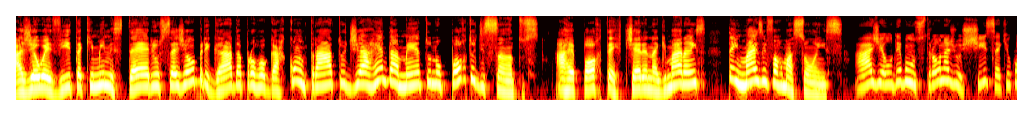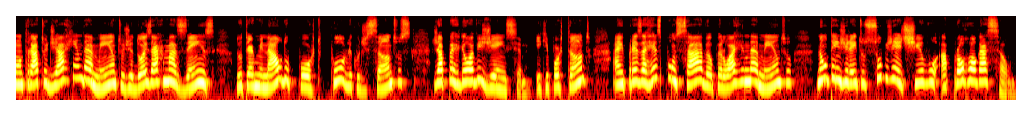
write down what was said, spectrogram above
A AGU evita que ministério seja obrigado a prorrogar contrato de arrendamento no Porto de Santos. A repórter Tcherena Guimarães tem mais informações. A AGU demonstrou na Justiça que o contrato de arrendamento de dois armazéns do terminal do Porto Público de Santos já perdeu a vigência e que, portanto, a empresa responsável pelo arrendamento não tem direito subjetivo à prorrogação.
